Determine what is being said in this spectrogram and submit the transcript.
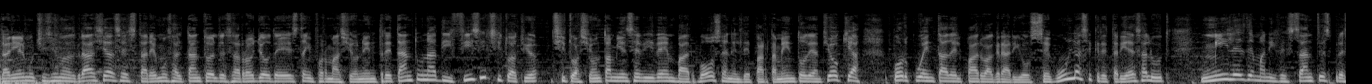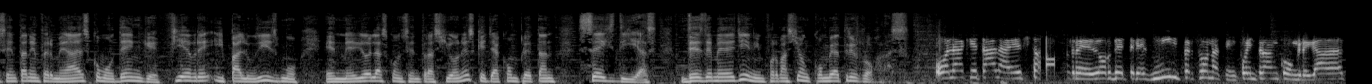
Daniel, muchísimas gracias. Estaremos al tanto del desarrollo de esta información. Entre tanto, una difícil situación, también se vive en Barbosa, en el departamento de Antioquia, por cuenta del paro agrario. Según la Secretaría de Salud, miles de manifestantes presentan enfermedades como dengue, fiebre y paludismo en medio de las concentraciones que ya completan seis días. Desde Medellín, información con Beatriz Rojas. Hola, ¿qué tal? A esta alrededor de 3.000 personas se encuentran congregadas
